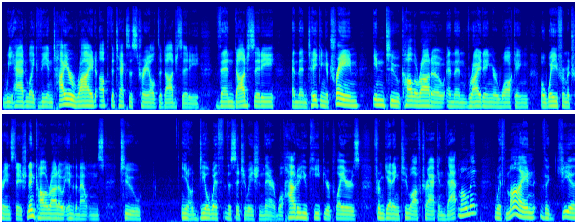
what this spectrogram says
we had like the entire ride up the Texas Trail to Dodge City, then Dodge City and then taking a train into Colorado and then riding or walking away from a train station in Colorado into the mountains to you know deal with the situation there. Well how do you keep your players from getting too off track in that moment with mine the geo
